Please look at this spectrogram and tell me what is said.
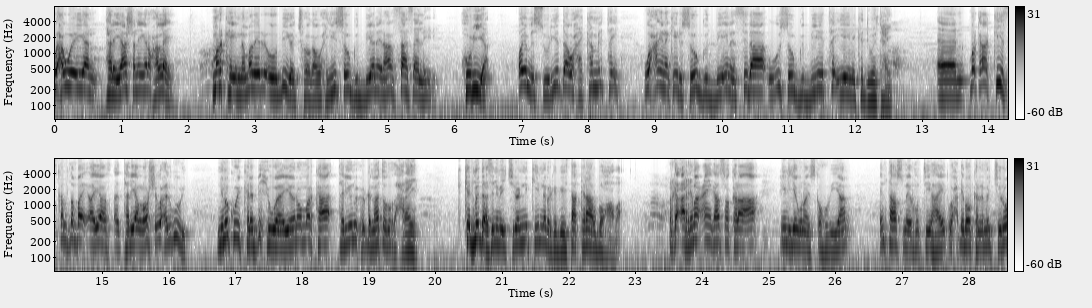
waxa weeyaan taliyayaashan iyagana waxaan leeyahay markay namada yar oobiga joogaa wax ii soo gudbiyaan idhahaan saasaa la yidhi hubiya ooy mas'uuliyadda waxay ka mid tahay waxaan inanka yidhi soo gudbiyey inan sidaa uu u soo gudbiyey tay iyo inay ka duwan tahay. Markaa kiis qaldan ba ayaa taliyaa loo sheegay waxa lagu yidhi nimanku way kala bixi waayeenoo markaa taliyan wuxuu dhammaantood wada xareeya kelmaddaasina may jiro ninkii nabarka geystaa qiraal buu haaba marka arrimaha caynkaasoo kale ah in iyaguna iska hubiyaan intaas may runtii ahayd wax dhiboo kale ma jiro.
